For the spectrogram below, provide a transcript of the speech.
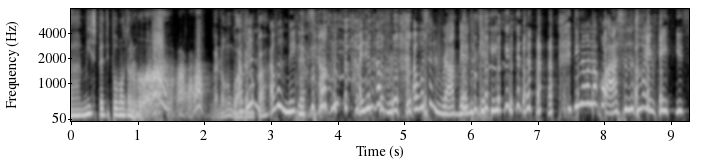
ah, miss, pwede po magtanong. Ganon, I ganon wouldn't, ka? I wouldn't make that sound. I didn't have, I wasn't rabid, okay? Hindi naman ako aso na my rabies.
